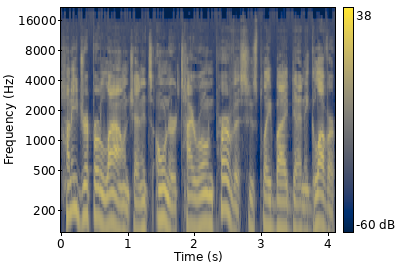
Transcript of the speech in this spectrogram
Honeydripper Lounge and its owner, Tyrone Purvis, who's played by Danny Glover.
